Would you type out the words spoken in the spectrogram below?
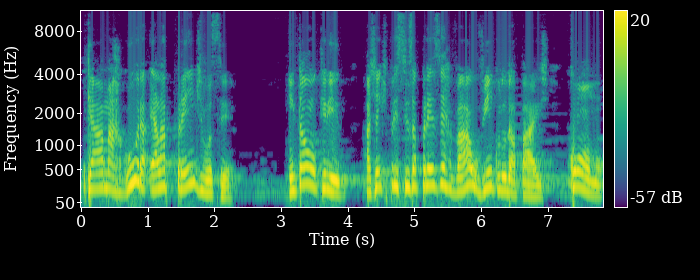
Porque a amargura, ela prende você. Então, querido, a gente precisa preservar o vínculo da paz. Como?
